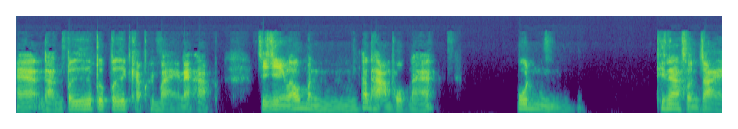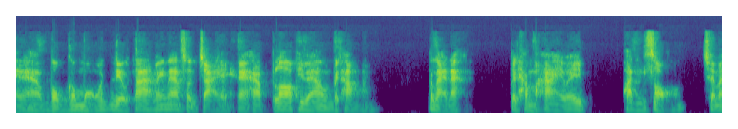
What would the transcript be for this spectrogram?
นะฮะดันปื้อปื้อปื้อกลับขึ้นไปนะครับ จริง ๆ แล้วมันถ้าถามผมนะหุ้นที่น่าสนใจนะครับ ผมก็มองว่าเดลต้าไม่น่าสนใจนะครับ รอบที่แล้วมันไปทำเท่าไหร่นะไปทำไฮไว้พันสองใช่ไหม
